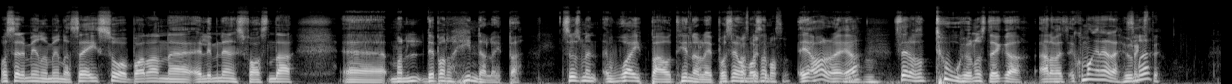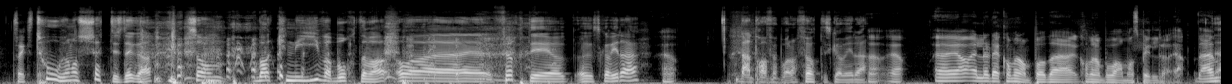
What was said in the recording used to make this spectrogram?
og så er det mindre og mindre. Så jeg så bare den eh, elimineringsfasen der uh, man, Det er bare noe hinderløype. Ser ut som en wipeout hinderløype. Og så er man bare sånn Ja, det? Ja. Så er det sånn 200 stykker. Eller, hvor mange er det? 100? 60. 60. 270 stykker som bare kniver bortover, og uh, 40 skal videre. Ja. Den traff jeg på, da. 40 skal videre. Ja, ja. Eh, ja, eller det kommer an på Det kommer an på hva man spiller. Ja. Det er,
